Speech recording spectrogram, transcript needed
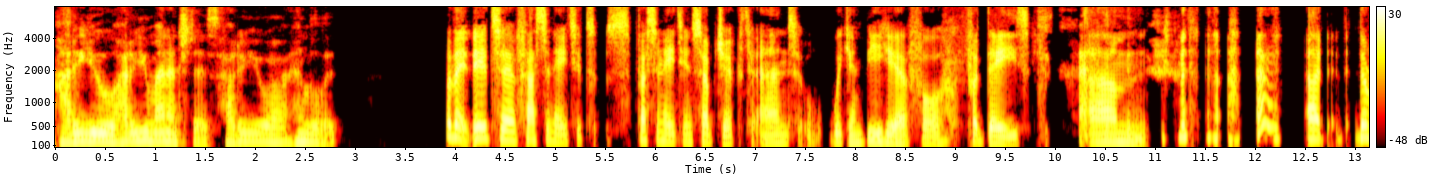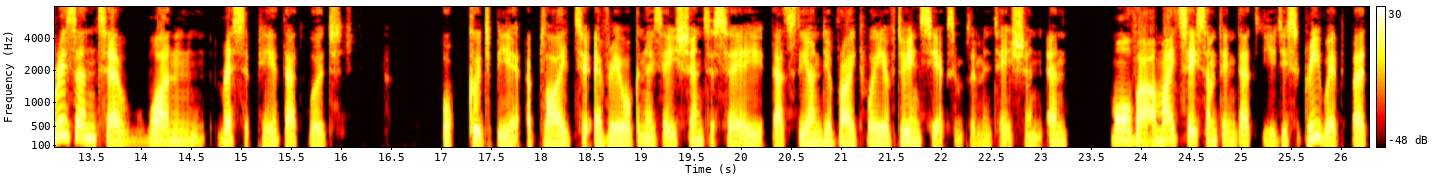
how do you how do you manage this how do you uh, handle it well, it's a fascinating, fascinating subject, and we can be here for for days. Um, uh, there isn't uh, one recipe that would or could be applied to every organization to say that's the only right way of doing CX implementation. And moreover, I might say something that you disagree with, but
